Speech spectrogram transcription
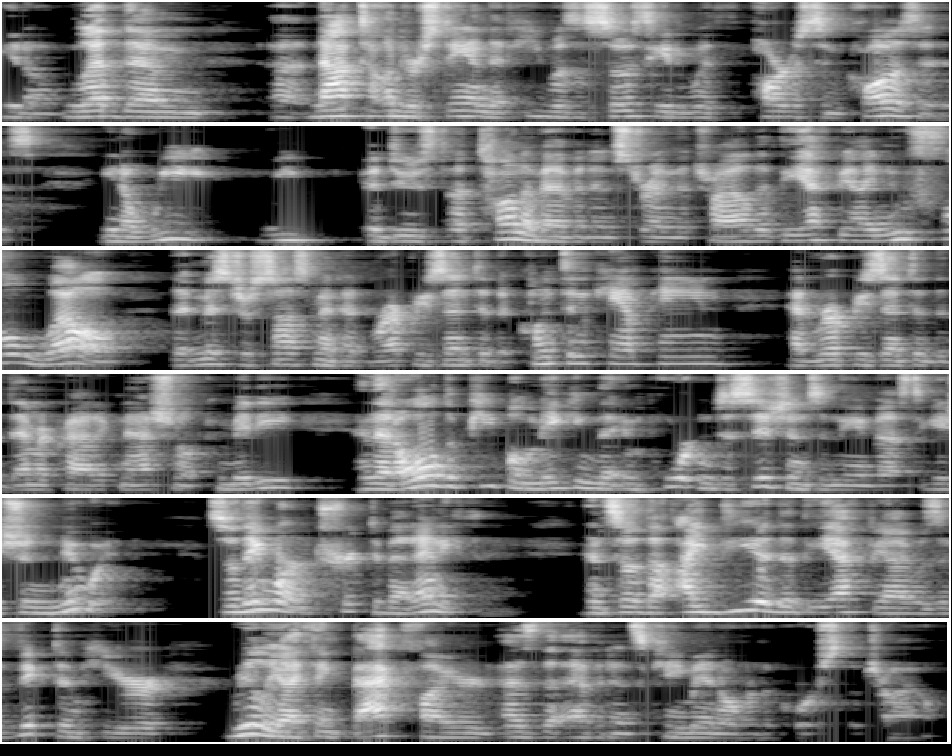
you know led them uh, not to understand that he was associated with partisan causes, you know, we we adduced a ton of evidence during the trial that the FBI knew full well that Mr. Sussman had represented the Clinton campaign, had represented the Democratic National Committee, and that all the people making the important decisions in the investigation knew it. So they weren't tricked about anything. And so the idea that the FBI was a victim here really, I think, backfired as the evidence came in over the course of the trial.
